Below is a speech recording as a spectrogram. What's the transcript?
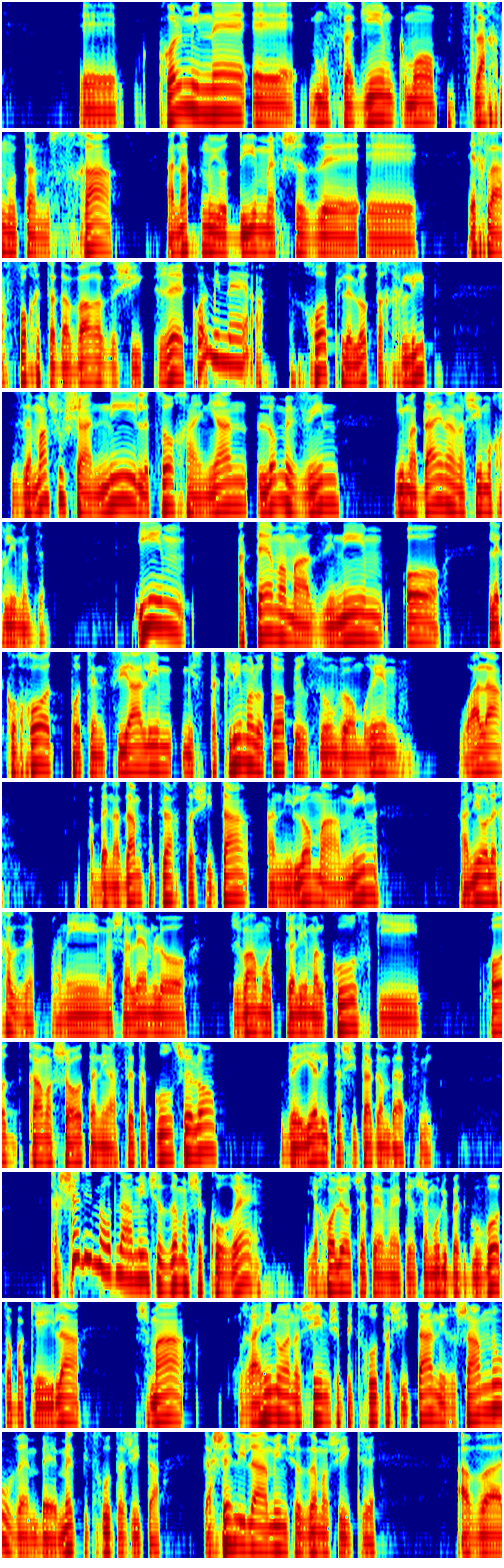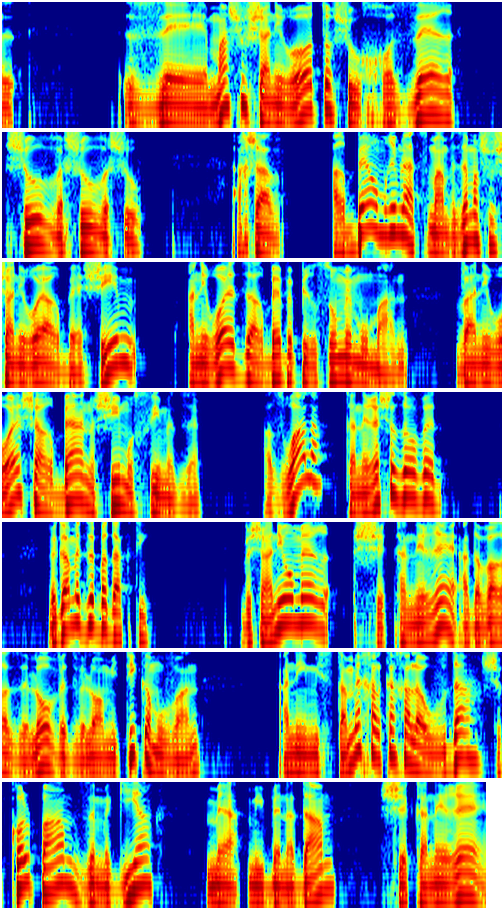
אה, כל מיני אה, מושגים כמו פיצחנו את הנוסחה, אנחנו יודעים איך שזה, אה, איך להפוך את הדבר הזה שיקרה, כל מיני הבטחות ללא תכלית, זה משהו שאני לצורך העניין לא מבין אם עדיין אנשים אוכלים את זה. אם אתם המאזינים או לקוחות פוטנציאליים מסתכלים על אותו הפרסום ואומרים, וואלה, הבן אדם פיצח את השיטה, אני לא מאמין, אני הולך על זה. אני משלם לו 700 שקלים על קורס, כי עוד כמה שעות אני אעשה את הקורס שלו, ויהיה לי את השיטה גם בעצמי. קשה לי מאוד להאמין שזה מה שקורה, יכול להיות שאתם אה, תרשמו לי בתגובות או בקהילה, שמע, ראינו אנשים שפיצחו את השיטה, נרשמנו, והם באמת פיצחו את השיטה. קשה לי להאמין שזה מה שיקרה. אבל זה משהו שאני רואה אותו שהוא חוזר שוב ושוב ושוב. עכשיו, הרבה אומרים לעצמם, וזה משהו שאני רואה הרבה, שאם אני רואה את זה הרבה בפרסום ממומן, ואני רואה שהרבה אנשים עושים את זה, אז וואלה, כנראה שזה עובד. וגם את זה בדקתי. ושאני אומר שכנראה הדבר הזה לא עובד ולא אמיתי כמובן, אני מסתמך על כך על העובדה שכל פעם זה מגיע מבן אדם שכנראה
